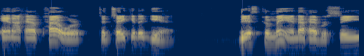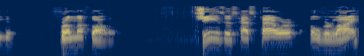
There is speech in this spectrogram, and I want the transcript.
and I have power to take it again. This command I have received from my Father. Jesus has power over life.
